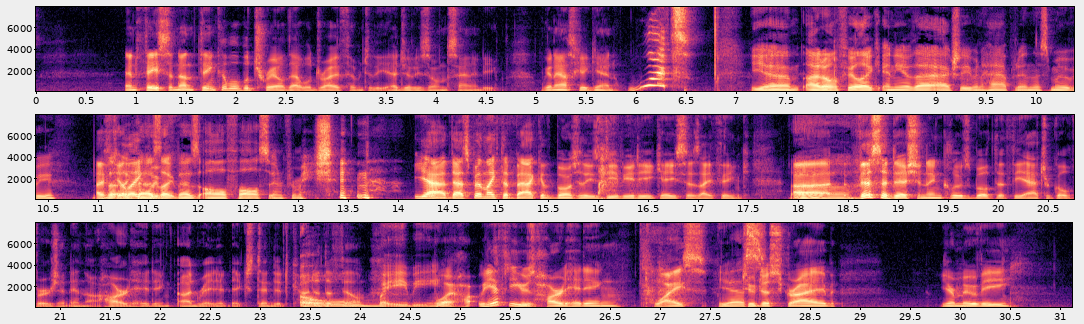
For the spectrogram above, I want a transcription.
And face an unthinkable betrayal that will drive him to the edge of his own sanity. I'm going to ask you again. What? Yeah, I don't feel like any of that actually even happened in this movie. I feel like that's we've- like that's all false information. Yeah, that's been like the back of most of these DVD cases, I think. Uh, Uh. this edition includes both the theatrical version and the hard hitting, unrated, extended cut of the film. baby. Boy, you have to use hard hitting twice Yes. to describe your movie.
